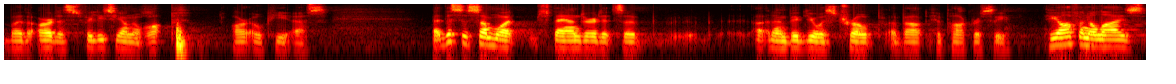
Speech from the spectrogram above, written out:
by the artist Félicien Rops, R O P S. Uh, this is somewhat standard. It's a, an ambiguous trope about hypocrisy. He often allies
